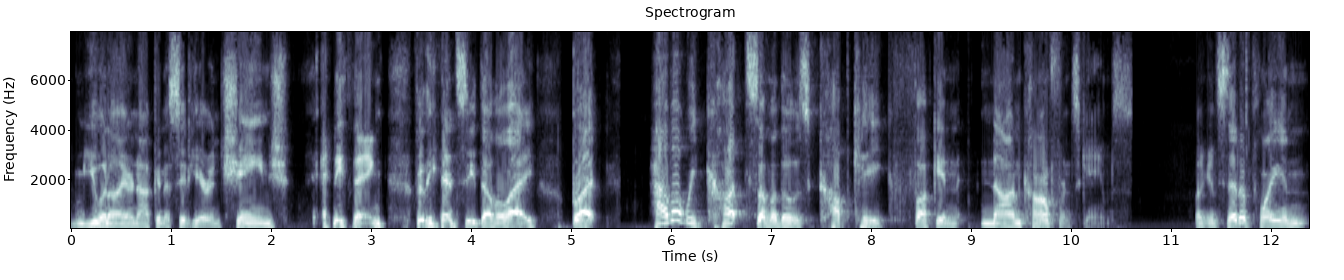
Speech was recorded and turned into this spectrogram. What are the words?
you and I are not going to sit here and change anything for the NCAA, but how about we cut some of those cupcake fucking non-conference games? Like instead of playing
